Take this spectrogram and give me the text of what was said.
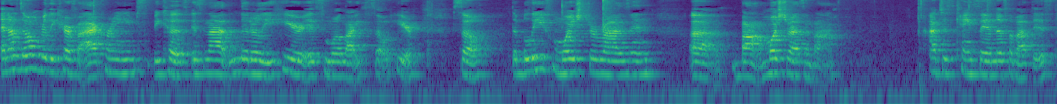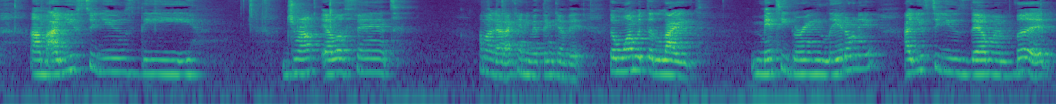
And I don't really care for eye creams because it's not literally here. It's more like so here. So the Belif Moisturizing uh, Balm, Moisturizing Balm. I just can't say enough about this. Um, I used to use the Drunk Elephant. Oh my God, I can't even think of it. The one with the light minty green lid on it. I used to use that one, but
